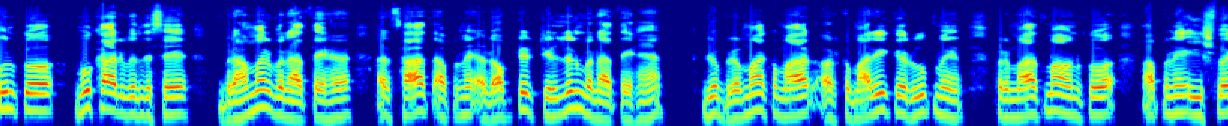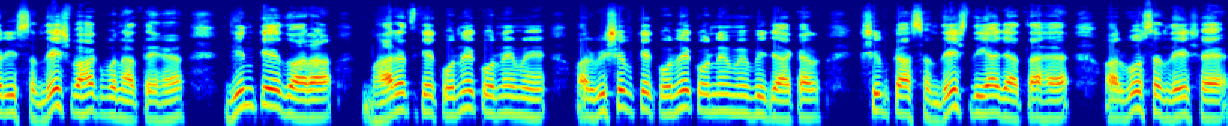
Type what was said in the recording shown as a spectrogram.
उनको मुख अरविंद से ब्राह्मण बनाते हैं, अर्थात अपने अडॉप्टेड चिल्ड्रन बनाते हैं, जो ब्रह्मा कुमार और कुमारी के रूप में परमात्मा उनको अपने ईश्वरी संदेश वाहक बनाते हैं, जिनके द्वारा भारत के कोने कोने में और विश्व के कोने कोने में भी जाकर शिव का संदेश दिया जाता है और वो संदेश है,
